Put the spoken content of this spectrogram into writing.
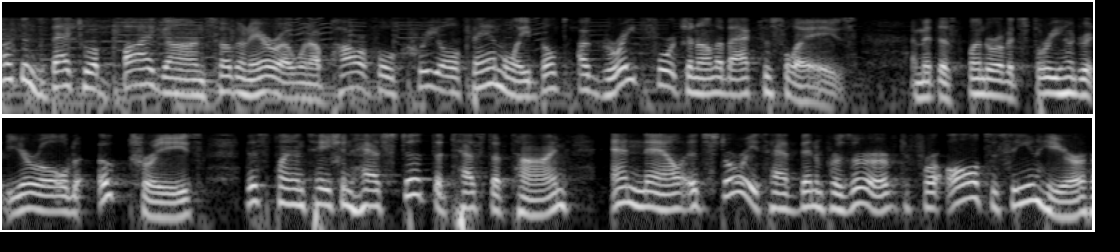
harkens back to a bygone southern era when a powerful Creole family built a great fortune on the backs of slaves. Amid the splendor of its 300 year old oak trees, this plantation has stood the test of time, and now its stories have been preserved for all to see and hear,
